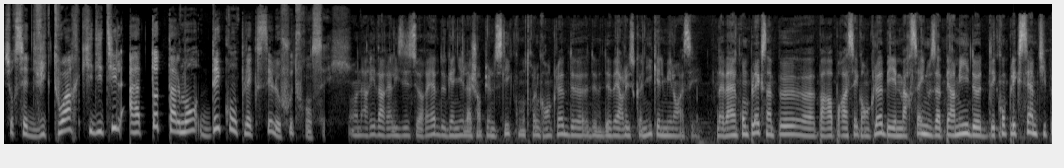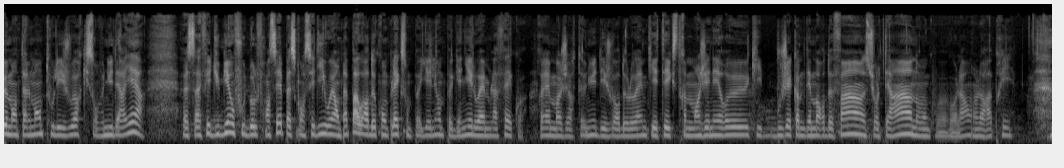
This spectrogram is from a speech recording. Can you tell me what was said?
sur cette victoire qui, dit-il, a totalement décomplexé le foot français. On arrive à réaliser ce rêve de gagner la Champions League contre le grand club de, de, Berlusconi, qui est le Milan AC. On avait un complexe un peu euh, par rapport à ces grands clubs et Marseille nous a permis de décomplexer un petit peu mentalement tous les joueurs qui sont venus derrière. Euh, ça a fait du bien au football français parce qu'on s'est dit, ouais, on ne peut pas avoir de complexe, on peut y aller, on peut gagner, l'OM l'a fait. Quoi. Après, moi j'ai retenu des joueurs de l'OM qui étaient extrêmement généreux, qui bougeaient comme des morts de faim sur le terrain donc euh, voilà, on leur a pris.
